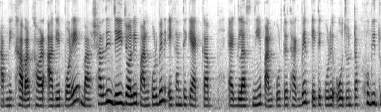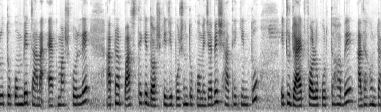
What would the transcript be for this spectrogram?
আপনি খাবার খাওয়ার আগে পরে বা সারাদিন যেই জলই পান করবেন, এখান থেকে এক কাপ এক গ্লাস নিয়ে পান করতে থাকবেন। এতে করে ওজনটা খুবই দ্রুত কমবে। টানা এক মাস করলে আপনার পাঁচ থেকে দশ কেজি পর্যন্ত কমে যাবে। সাথে কিন্তু একটু ডায়েট ফলো করতে হবে। আধা ঘণ্টা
